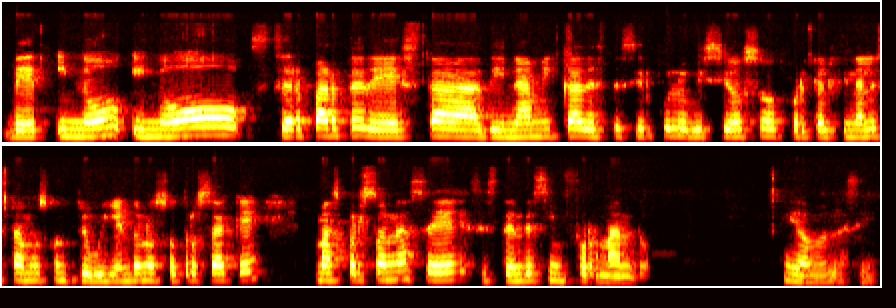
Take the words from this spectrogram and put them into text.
ver y no, y no ser parte de esta dinámica, de este círculo vicioso, porque al final estamos contribuyendo nosotros a que más personas se estén desinformando digámoslo así.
